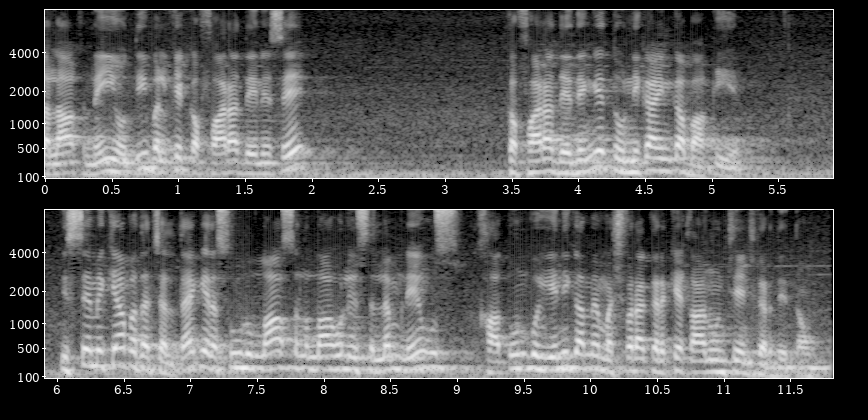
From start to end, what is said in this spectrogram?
तलाक नहीं होती, बल्कि कफ़ारा देने से कफ़ारा दे देंगे तो निकाह इनका बाकी है। इससे हमें क्या पता चलता है कि रसूलुल्लाह सल्लल्लाहु अलैहि वसल्लम ने उस खातून को ये नहीं कहा, मैं मशवरा करके कानून चेंज कर देता हूँ।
